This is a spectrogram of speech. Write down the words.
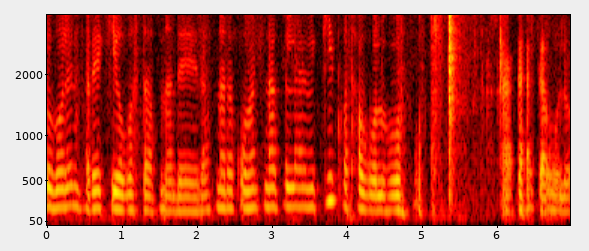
তো বলেন, বারে, কি অবস্থা আপনাদের? আপনারা কমেন্ট না করলে আমি কি কথা বলব? একা একা বলো।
